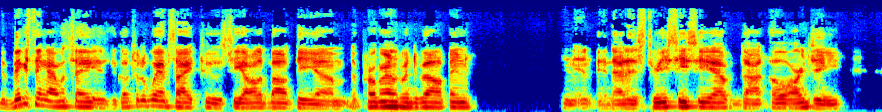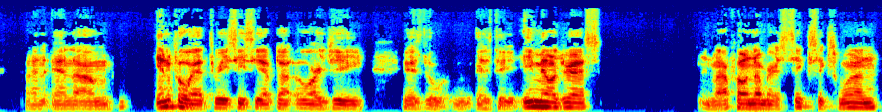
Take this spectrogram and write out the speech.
the biggest thing I would say is to go to the website to see all about the um, the programs we're developing, and, and that is 3ccf.org. And, and um, info at 3ccf.org is the, is the email address. And my phone number is 661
